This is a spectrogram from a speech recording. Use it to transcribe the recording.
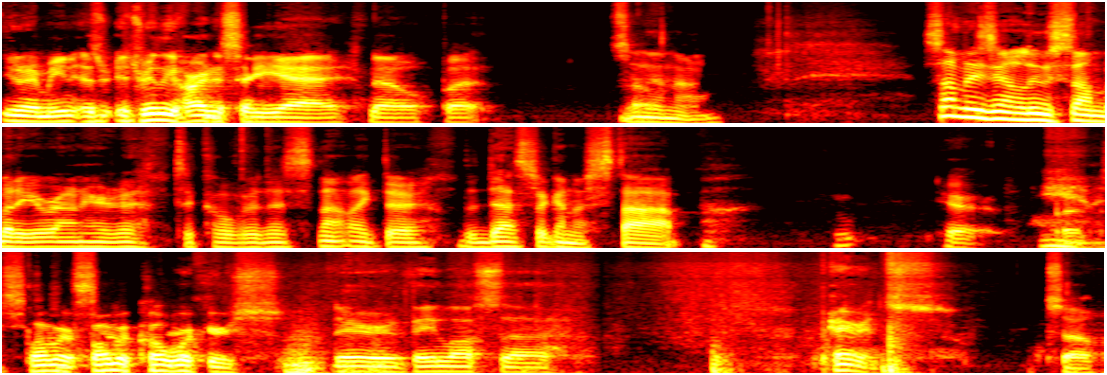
you know what I mean? It's, it's really hard to say yeah, no, but so No, no. Somebody's gonna lose somebody around here to, to COVID. It's not like the the deaths are gonna stop. yeah. Man, former insane. former coworkers, they're they lost uh, parents. So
